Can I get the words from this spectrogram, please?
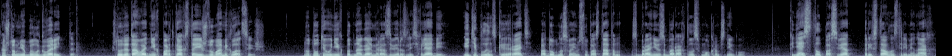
«А что мне было говорить-то? Что ты там в одних портках стоишь, зубами клацаешь?» Но тут и у них под ногами разверзлись хляби, и Теплынская рать, подобно своим супостатам, с бранью забарахталась в мокром снегу. Князь Столпосвят привстал на стременах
